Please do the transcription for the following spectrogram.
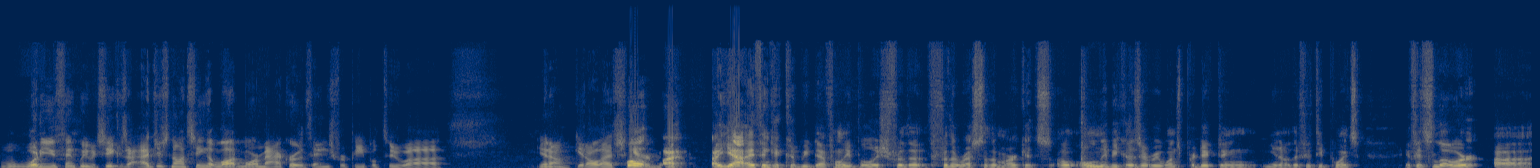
what do you think we would see? Because I'm just not seeing a lot more macro things for people to, uh, you know, get all that scared. Well, I, uh, yeah, I think it could be definitely bullish for the for the rest of the markets, o- only because everyone's predicting, you know, the 50 points. If it's lower, uh,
